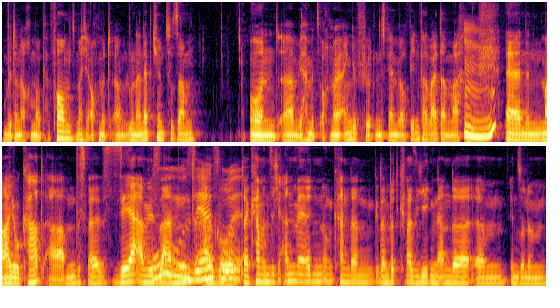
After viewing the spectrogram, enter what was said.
wo wir dann auch immer performen. Das mache ich auch mit ähm, Luna Neptune zusammen. Und äh, wir haben jetzt auch neu eingeführt und das werden wir auf jeden Fall weitermachen. Mhm. Äh, einen Mario Kart Abend. Das war sehr amüsant. Oh, sehr also cool. da kann man sich anmelden und kann dann, dann wird quasi gegeneinander ähm, in so einem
